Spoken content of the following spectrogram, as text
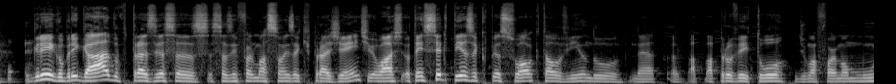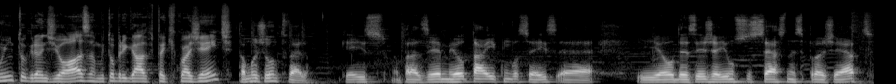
Gringo, obrigado por trazer essas, essas informações aqui pra gente. Eu, acho, eu tenho certeza que o pessoal que tá ouvindo né, aproveitou de uma forma muito grandiosa. Muito obrigado por estar aqui com a gente. Tamo junto, velho. Que é isso. É um prazer meu estar aí com vocês. É, e eu desejo aí um sucesso nesse projeto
